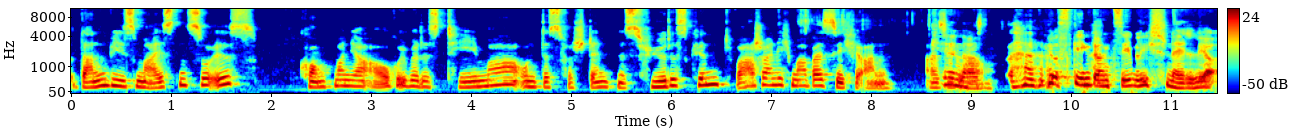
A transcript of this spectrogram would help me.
dann, wie es meistens so ist, kommt man ja auch über das Thema und das Verständnis für das Kind wahrscheinlich mal bei sich an. Also genau. das ging dann ziemlich schnell, ja.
